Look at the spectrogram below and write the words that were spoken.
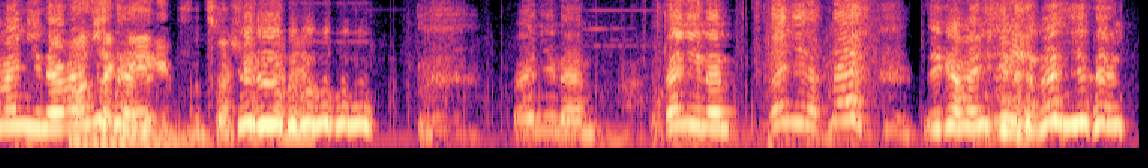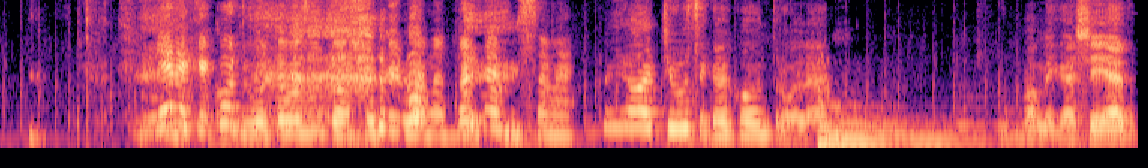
menj Bazd meg, innen! végigfutsz a innen! Menj innen! Ne! Igen, menj innen! Gyerekek, ott voltam az utolsó pillanatban, nem hiszem el. Jaj, csúszik a kontroller. Van még esélyed.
